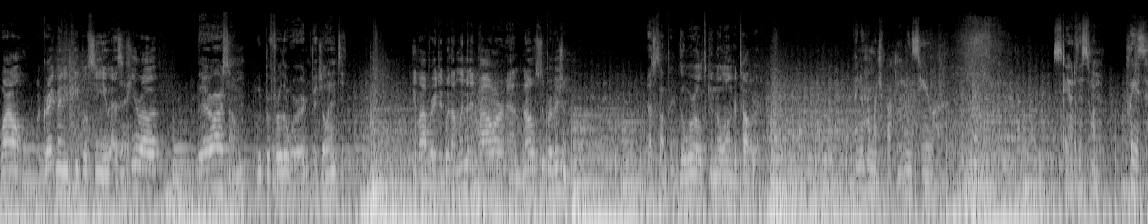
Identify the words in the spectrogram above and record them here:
While a great many people see you as a hero, there are some who'd prefer the word vigilante. You've operated with unlimited power and no supervision. That's something the world can no longer tolerate. I know how much Bucky means to you. Stay out of this one. Please.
